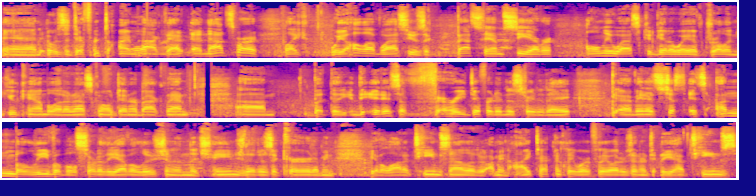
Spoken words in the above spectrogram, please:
and it was a different time oh back then. And that's where, like, we all love Wes. He was the best MC ever. Only Wes could get away with drilling Hugh Campbell at an Eskimo dinner back then. Um, but the, the, it is a very different industry today. I mean, it's just it's unbelievable, sort of the evolution and the change that has occurred. I mean, you have a lot of teams now. That I mean, I technically work for the Oilers. You have teams,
